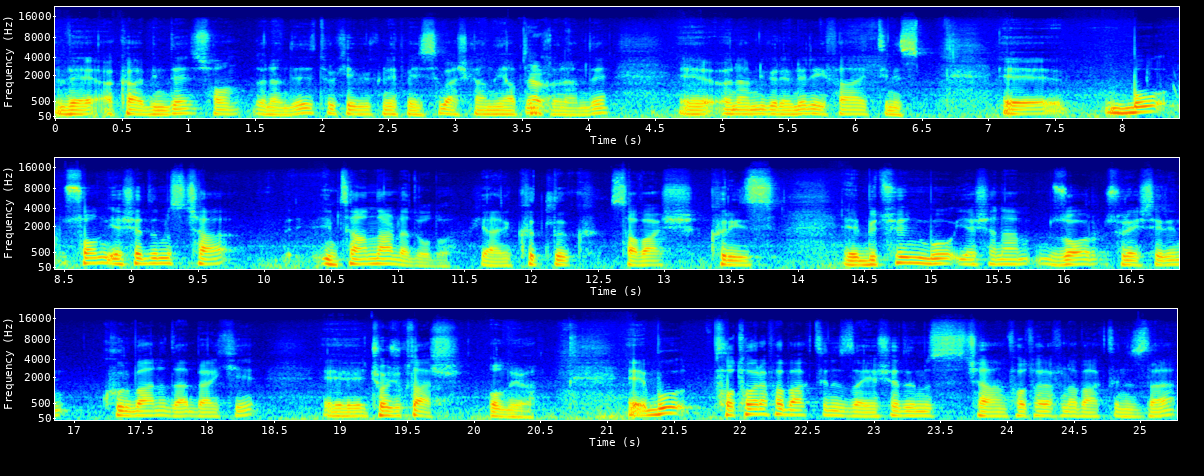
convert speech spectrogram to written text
ve akabinde son dönemde de Türkiye Büyük Millet Meclisi Başkanlığı yaptığınız Evet. dönemde e, önemli görevleri ifa ettiniz. E, bu son yaşadığımız çağ imtihanlarla dolu. Yani kıtlık, savaş, kriz, bütün bu yaşanan zor süreçlerin kurbanı da belki çocuklar oluyor. E, bu fotoğrafa baktığınızda, yaşadığımız çağın fotoğrafına baktığınızda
